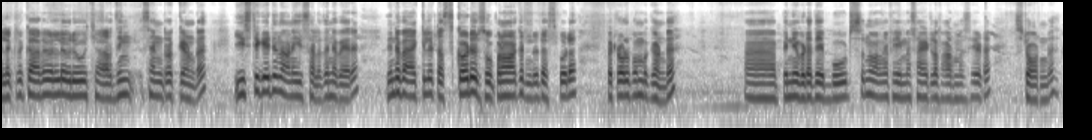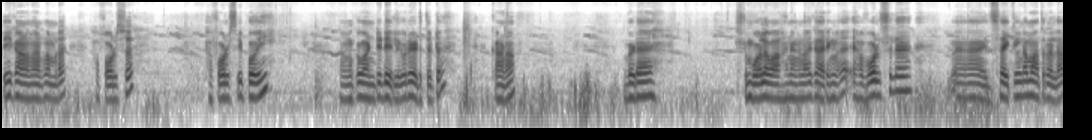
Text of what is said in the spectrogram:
ഇലക്ട്രിക് കാറുകളുടെ ഒരു ചാർജിങ് ഒക്കെ ഉണ്ട്. ഈസ്റ്റ് ഗേറ്റ് എന്നാണ് ഈ സ്ഥലത്തിന്റെ പേര്. ഇതിന്റെ ബാക്കിൽ ടെസ്കോയുടെ ഒരു സൂപ്പർ മാർക്കറ്റ് ഉണ്ട് ടെസ്കോയുടെ പെട്രോൾ പമ്പൊക്കെ ഉണ്ട്. പിന്നെ ഇവിടുത്തെ ബൂട്ട്സ് എന്ന് പറഞ്ഞ ഫേമസ് ആയിട്ടുള്ള ഫാർമസിയുടെ സ്റ്റോറുണ്ട് ഈ കാണുന്നതാണ് നമ്മുടെ ഹഫോൾസ് ഹഫോൾസിൽ പോയി നമുക്ക് വണ്ടി ഡെലിവറി എടുത്തിട്ട് കാണാം. ഇവിടെ ഇഷ്ടംപോലെ വാഹനങ്ങൾ കാര്യങ്ങൾ ഹഫോൾസിൽ സൈക്കിളിന്റെ മാത്രമല്ല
